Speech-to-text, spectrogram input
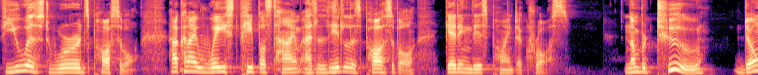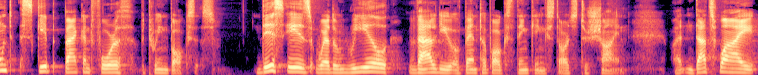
fewest words possible? How can I waste people's time as little as possible getting this point across? Number two, don't skip back and forth between boxes. This is where the real value of bento box thinking starts to shine. Right? And that's why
